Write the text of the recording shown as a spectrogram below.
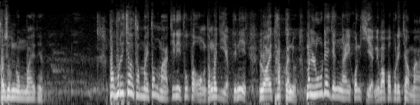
เขาชุมนุมไว้เนี่ยพระพุทธเจ้าทำไมต้องมาที่นี่ทุกพระองค์ต้องมาเหยียบที่นี่ลอยทับกันอยู่ มันรู้ได้ยังไงคนเขียนนี่ว่าพระพุทธเจ้ามา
